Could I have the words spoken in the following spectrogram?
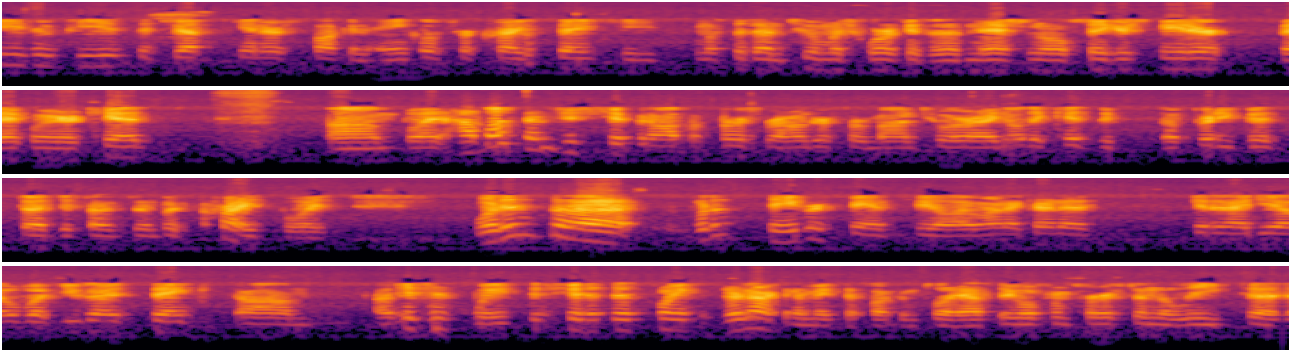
T's and P's to Jeff Skinner's fucking ankles for Christ's sake. He must have done too much work as a national figure skater back when we were kids. Um, but how about them just shipping off a first rounder for Montour? I know the kid's a, a pretty good stud defenseman, but Christ, boys, what is uh what does Sabres fans feel? I want to kind of get an idea of what you guys think. Um, are they just wasted shit at this point? Cause they're not going to make the fucking playoffs. They go from first in the league to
